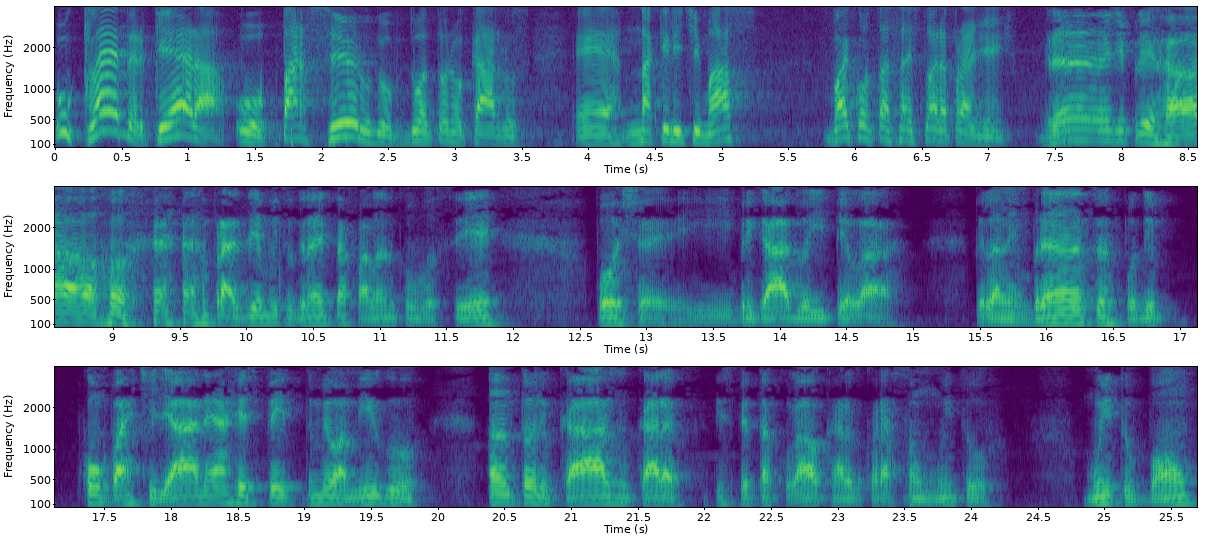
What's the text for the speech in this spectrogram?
O Kleber, que era o parceiro do, do Antônio Carlos é, naquele timaço, vai contar essa história para gente. Grande Plihal, prazer muito grande estar falando com você. Poxa, e obrigado aí pela, pela lembrança, poder compartilhar né, a respeito do meu amigo Antônio Carlos, um cara espetacular, um cara do coração muito, muito bom.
